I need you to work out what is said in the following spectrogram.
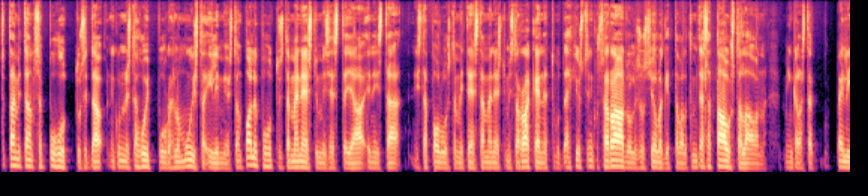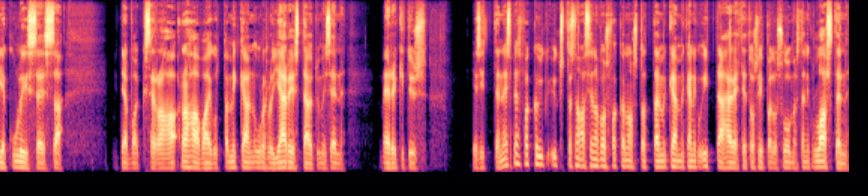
tätä, mitä on se puhuttu, sitä, niin niistä huippuurheilun muista ilmiöistä. On paljon puhuttu sitä menestymisestä ja, niistä, niistä poluista, miten sitä menestymistä on rakennettu, mutta ehkä just niin se raadollisuus jollakin tavalla, että mitä siellä taustalla on, minkälaista peliä kulisseissa, miten vaikka se raha, raha vaikuttaa, mikä on urheilun järjestäytymisen merkitys. Ja sitten esimerkiksi vaikka yksittäisenä asiana voisi vaikka nostaa, tai mikä, mikä niin itseään häirehtii tosi paljon Suomesta, niin lasten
